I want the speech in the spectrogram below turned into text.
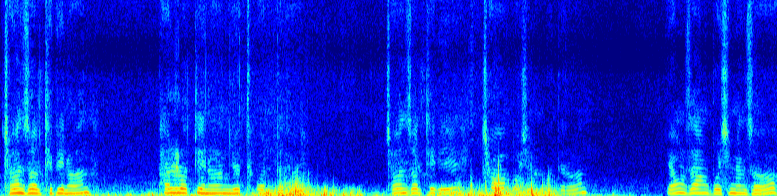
전설TV는 발로 뛰는 유튜버입니다. 전설TV 처음 보시는 분들은 영상 보시면서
